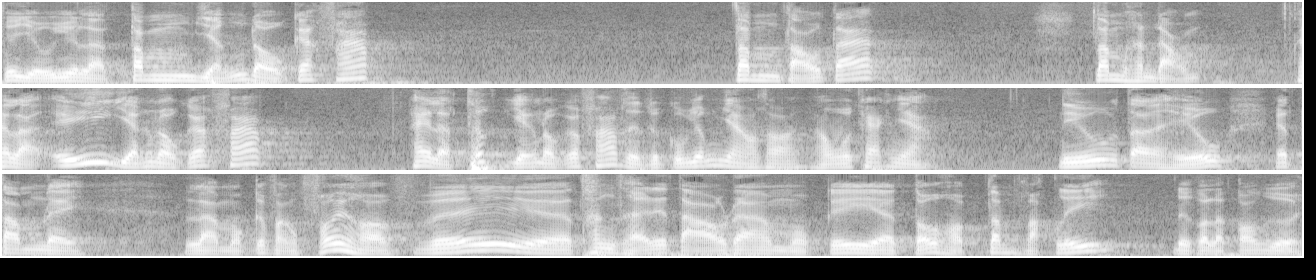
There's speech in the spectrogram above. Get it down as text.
ví dụ như là tâm dẫn đầu các pháp, tâm tạo tác, tâm hành động, hay là ý dẫn đầu các pháp, hay là thức dẫn đầu các pháp thì cũng giống nhau thôi, không có khác nhau. Nếu ta hiểu cái tâm này là một cái phần phối hợp với ờ, thân thể để tạo ra một cái ờ, tổ hợp tâm vật lý được gọi là con người.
